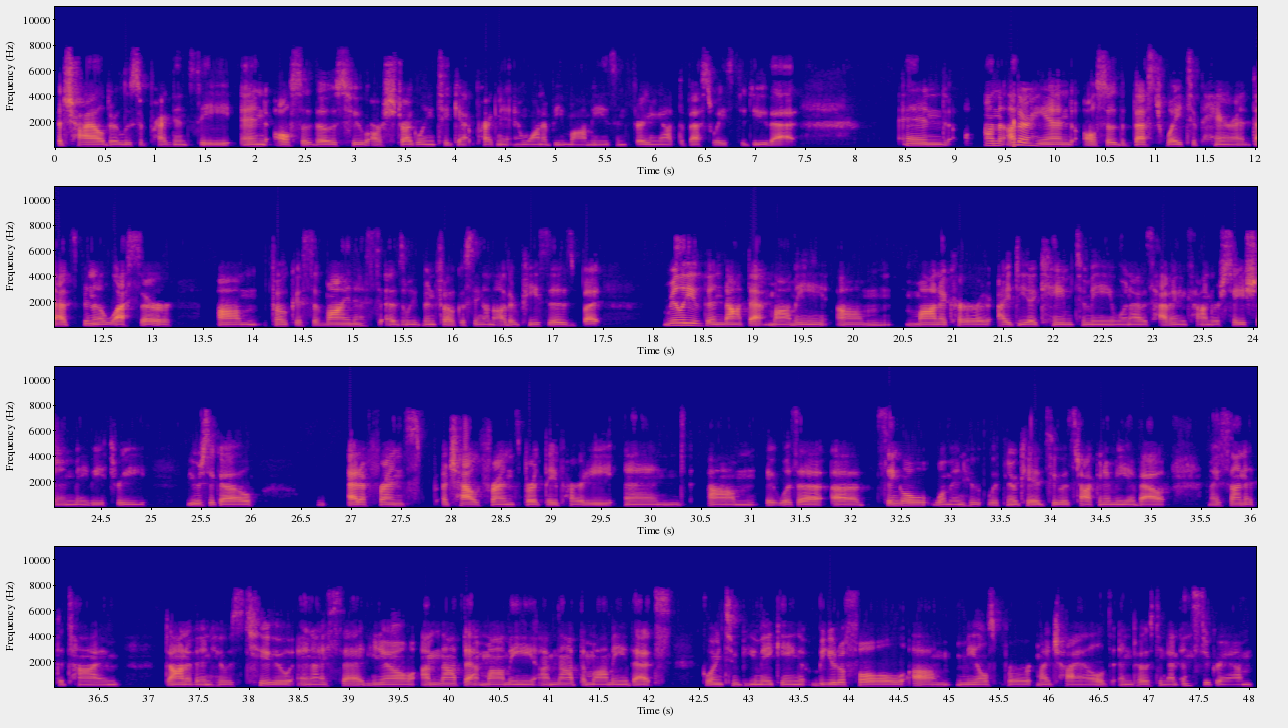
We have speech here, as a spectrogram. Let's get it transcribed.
a child or lose a pregnancy, and also those who are struggling to get pregnant and want to be mommies and figuring out the best ways to do that. And on the other hand, also the best way to parent. That's been a lesser um, focus of mine as, as we've been focusing on the other pieces, but really the not that mommy um, moniker idea came to me when I was having a conversation maybe three years ago at a friend's, a child friend's birthday party, and um, it was a, a single woman who with no kids who was talking to me about my son at the time, Donovan, who was two, and I said, you know, I'm not that mommy. I'm not the mommy that's going to be making beautiful um, meals for my child and posting on Instagram.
